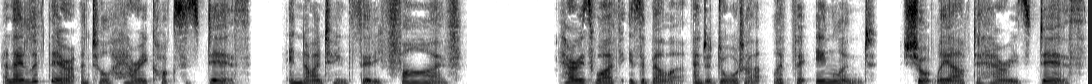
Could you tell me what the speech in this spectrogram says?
And they lived there until Harry Cox's death in 1935. Harry's wife Isabella and a daughter left for England shortly after Harry's death,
